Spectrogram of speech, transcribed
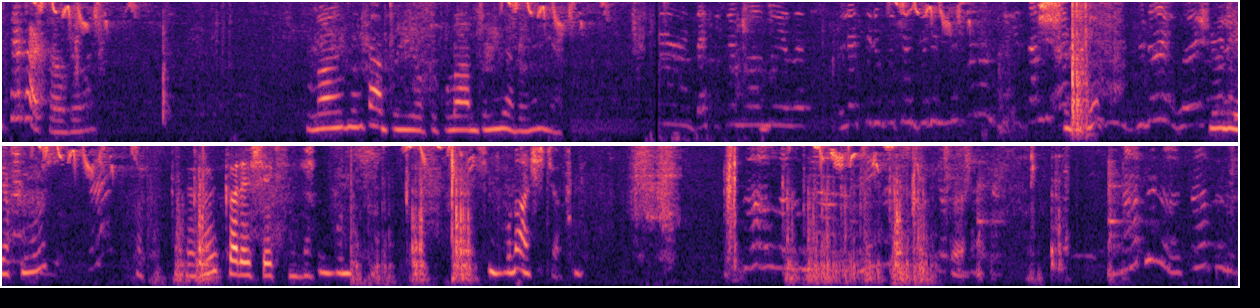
bir sefer çaldım. Kulağınız ne kadar duyuyordu? Kulağım duyuyor benim ya. Şimdi şöyle yapıyoruz. Hı hı, kare şeklinde. Şimdi bunu, şimdi bunu açacağız. Allah'ım ya. Böyle. yapıyorsun? Ne yapıyorsunuz? Ne yapıyorsunuz?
